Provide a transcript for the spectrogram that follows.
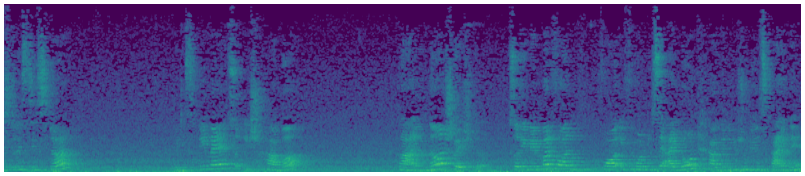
Schwester sister. It is female. So ich habe keine Schwester. So remember for for if you want to say I don't have then you should use keine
